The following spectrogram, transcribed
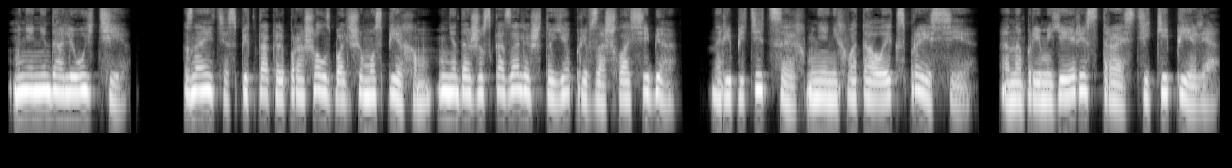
Мне не дали уйти. Знаете, спектакль прошел с большим успехом. Мне даже сказали, что я превзошла себя. На репетициях мне не хватало экспрессии, а на премьере страсти кипели.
